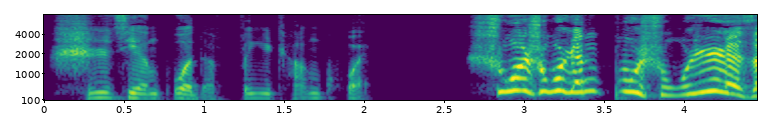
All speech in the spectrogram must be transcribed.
时间过得非常快。说书人不数日子，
